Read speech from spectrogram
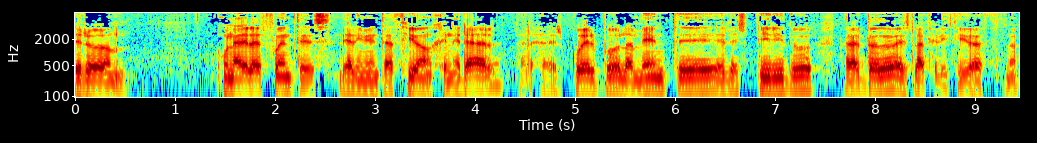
pero una de las fuentes de alimentación general para el cuerpo, la mente, el espíritu, para todo es la felicidad, ¿no?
